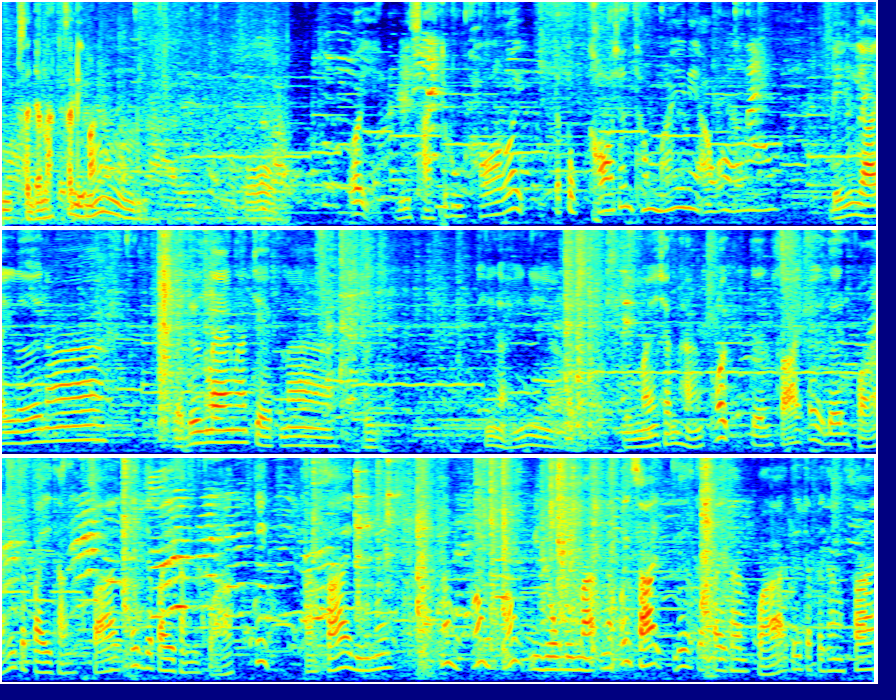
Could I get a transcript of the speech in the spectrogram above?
ำสัญลักษณ์ซะดีมั้ง โอ้โหเอ้ย มีสายจูงคอเอ้ยจะตุกคอฉันทำไมเนี่ย เอาเอาเอาดึงใหญ่เลยนะ อย่าดึงแรงนะ เจ็บนะ เฮ้ย ที่ไหนเนี่ย เห็นไหมชั้นหางเอ้ยเดินซ้ายเอ้ยเดินขวาหรือจะไปทางซ้ายเอ้ยจะไปทางขวาเอ้ยทางซ้ายดีไหมเอ้าเอ้าเอ้ามีลงมีมาเอ้ยซ้ายเลือกจะไปทางขวาหรือจะไปทางซ้าย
